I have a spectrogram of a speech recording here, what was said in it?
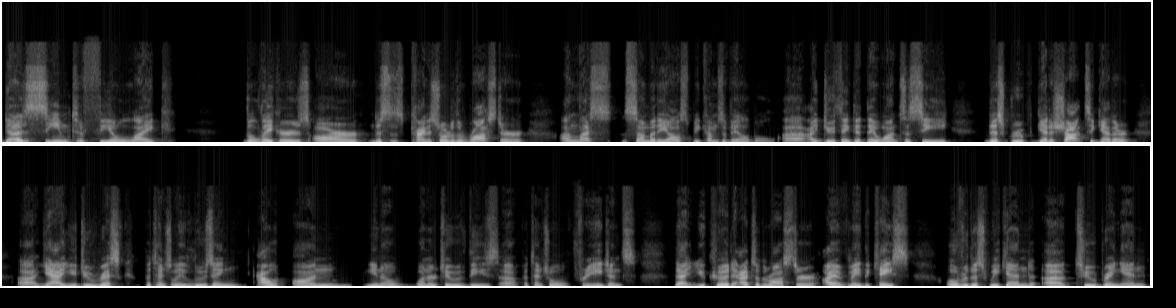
does seem to feel like the lakers are this is kind of sort of the roster unless somebody else becomes available uh, i do think that they want to see this group get a shot together. Uh, yeah, you do risk potentially losing out on you know one or two of these uh, potential free agents that you could add to the roster. I have made the case over this weekend uh, to bring in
